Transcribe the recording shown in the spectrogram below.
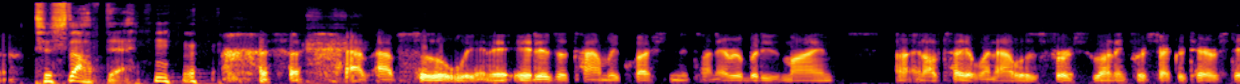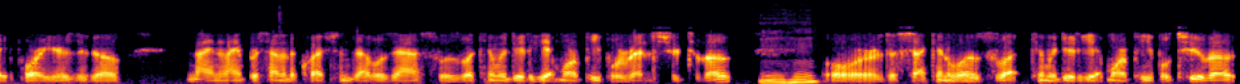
to stop that. Absolutely, and it, it is a timely question. It's on everybody's mind. Uh, and I'll tell you, when I was first running for Secretary of State four years ago, 99% of the questions I was asked was, what can we do to get more people registered to vote? Mm-hmm. Or the second was, what can we do to get more people to vote?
